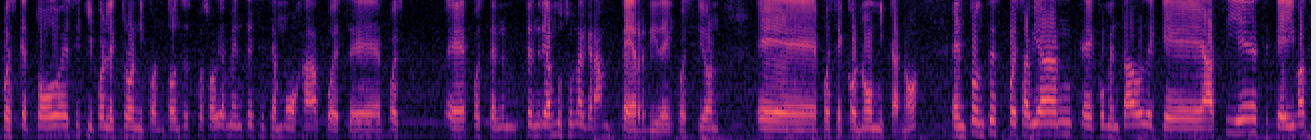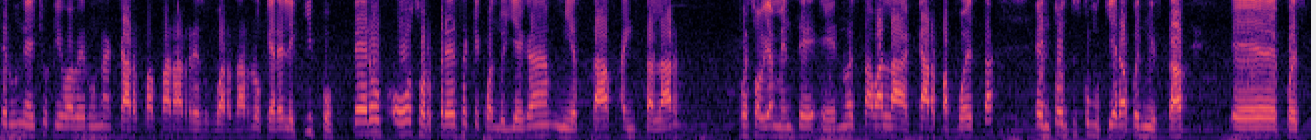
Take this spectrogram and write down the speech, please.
pues que todo es equipo electrónico. Entonces, pues obviamente si se moja, pues, eh, pues eh, pues ten, tendríamos una gran pérdida en cuestión eh, pues económica, ¿no? Entonces pues habían eh, comentado de que así es, que iba a ser un hecho, que iba a haber una carpa para resguardar lo que era el equipo, pero oh sorpresa que cuando llega mi staff a instalar pues obviamente no estaba la carpa puesta, entonces como quiera pues mi staff pues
